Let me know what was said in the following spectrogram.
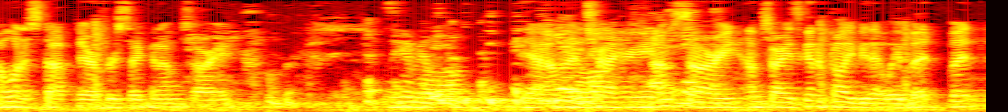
I want to stop there for a second. I'm sorry. Is it gonna be a long? Yeah, I'm gonna try. I'm sorry. I'm sorry. It's gonna probably be that way, but but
